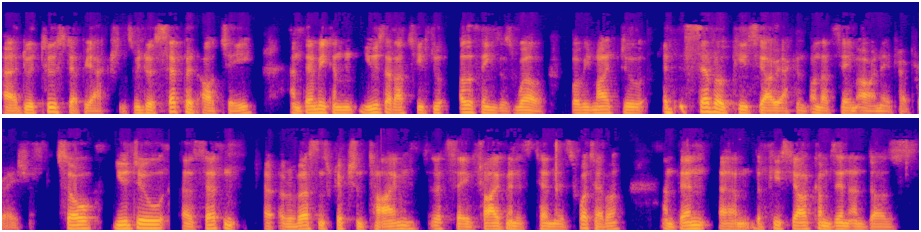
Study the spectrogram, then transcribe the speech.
uh, do a two-step reaction. So we do a separate RT, and then we can use that RT to do other things as well. But we might do several PCR reactions on that same RNA preparation. So you do a certain a, reverse transcription time, let's say five minutes, ten minutes, whatever, and then um, the PCR comes in and does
